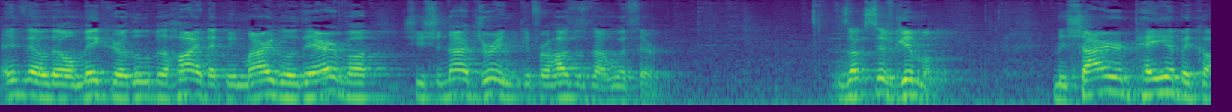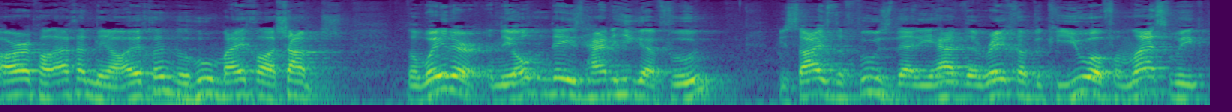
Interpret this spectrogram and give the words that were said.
anything that will make her a little bit high, that can margo the erva, she should not drink if her husband's not with her. Zaksiv Gimel. The waiter in the olden days, how did he get food? Besides the foods that he had the recha v'kiyua from last week,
